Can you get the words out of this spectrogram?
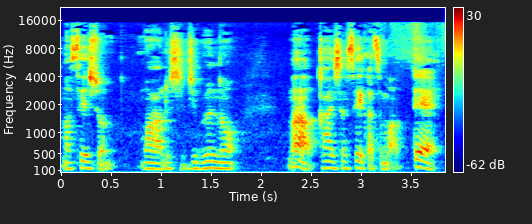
まあ、セッションもあるし、自分の、まあ、会社生活もあって、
